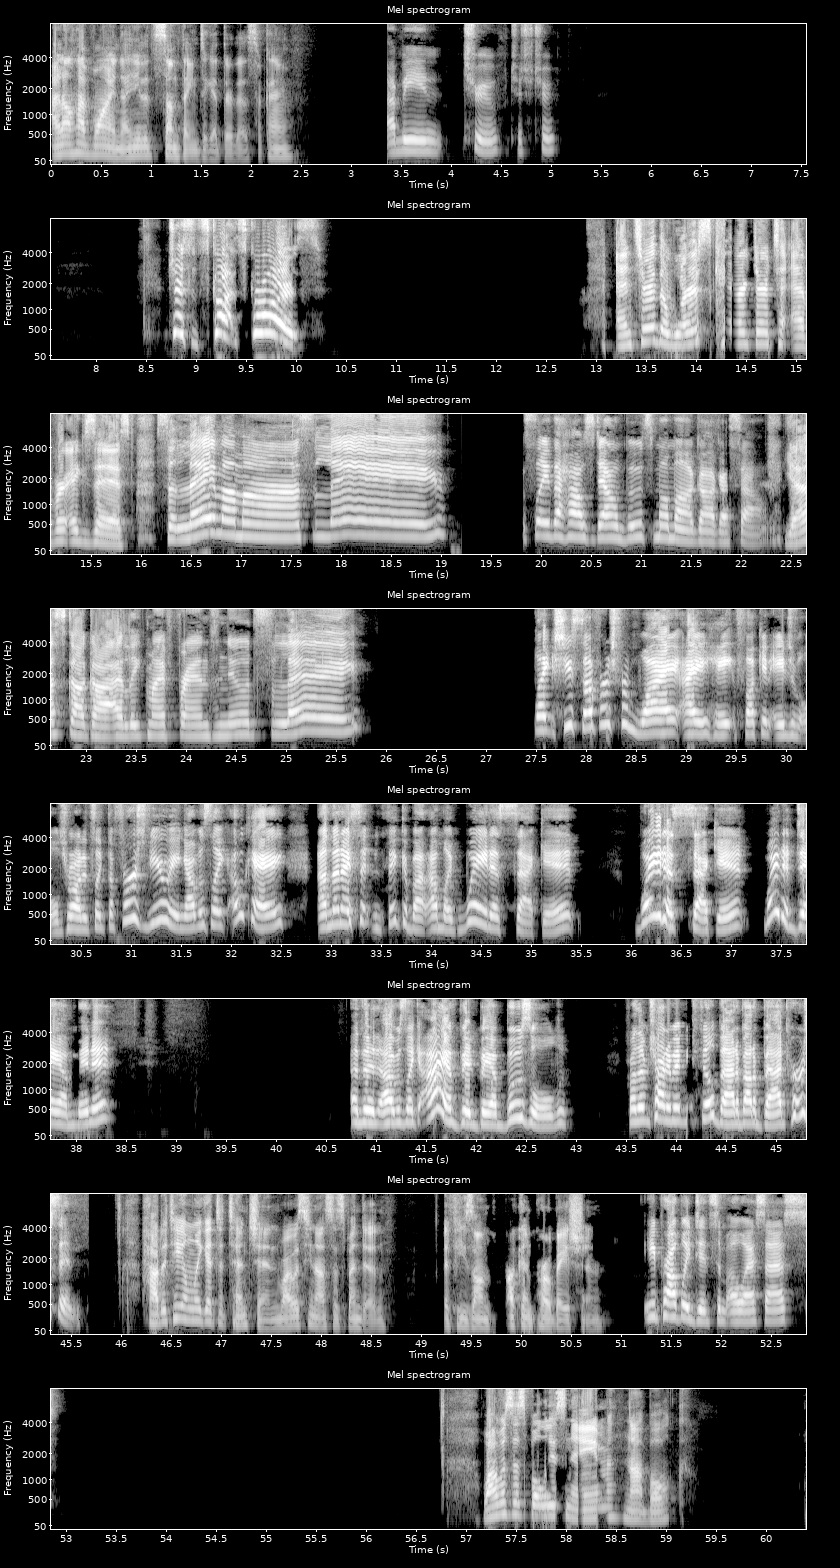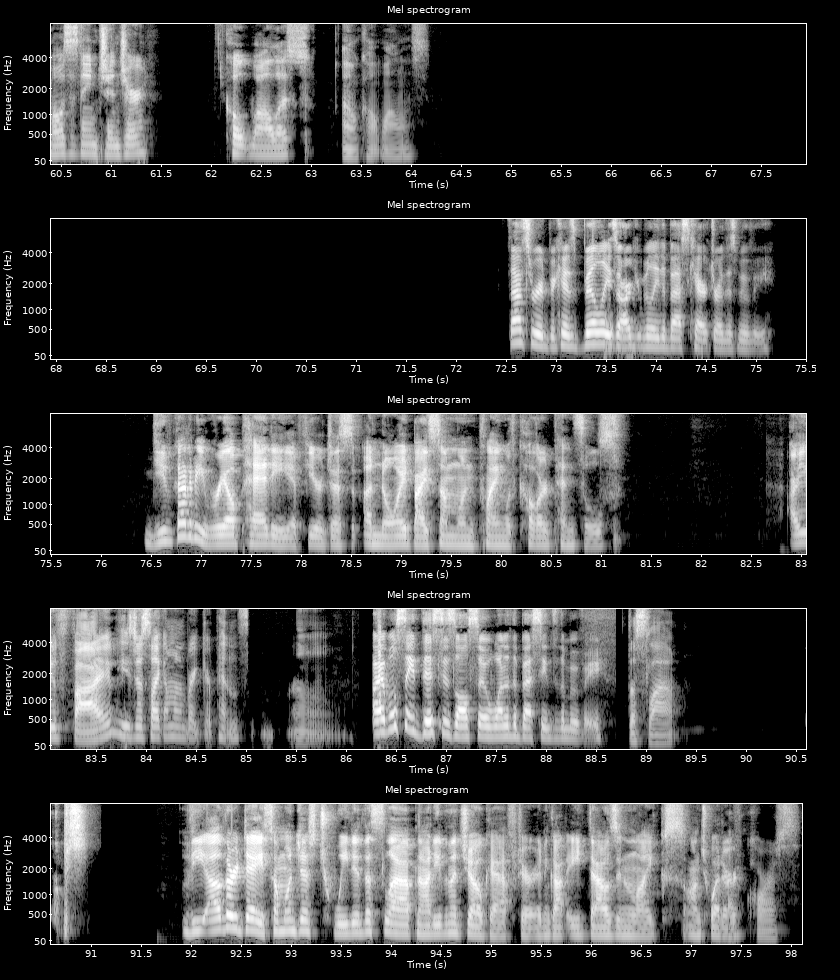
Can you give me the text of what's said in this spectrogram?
I don't have wine. I needed something to get through this, okay? I mean, true, true, true, true. Justin Scott scores. Enter the worst character to ever exist. Slay, mama. Slay. Slay the house down, boots, mama, gaga sound. Yes, Gaga. I leaked my friend's nude. Slay. Like she suffers from why I hate fucking Age of Ultron. It's like the first viewing, I was like, okay, and then I sit and think about. it. I'm like, wait a second, wait a second, wait a damn minute. And then I was like, I have been bamboozled for them trying to make me feel bad about a bad person. How did he only get detention? Why was he not suspended? if he's on fucking probation. He probably did some OSS. Why was this bully's name not Bulk? What was his name? Ginger? Colt Wallace. Oh, Colt Wallace. That's rude because Billy's arguably the best character in this movie. You've got to be real petty if you're just annoyed by someone playing with colored pencils. Are you five? He's just like, I'm gonna break your pencil. Oh, I will say this is also one of the best scenes of the movie. the slap. The other day, someone just tweeted the slap, not even the joke after, and it got 8,000 likes on Twitter. Of course.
